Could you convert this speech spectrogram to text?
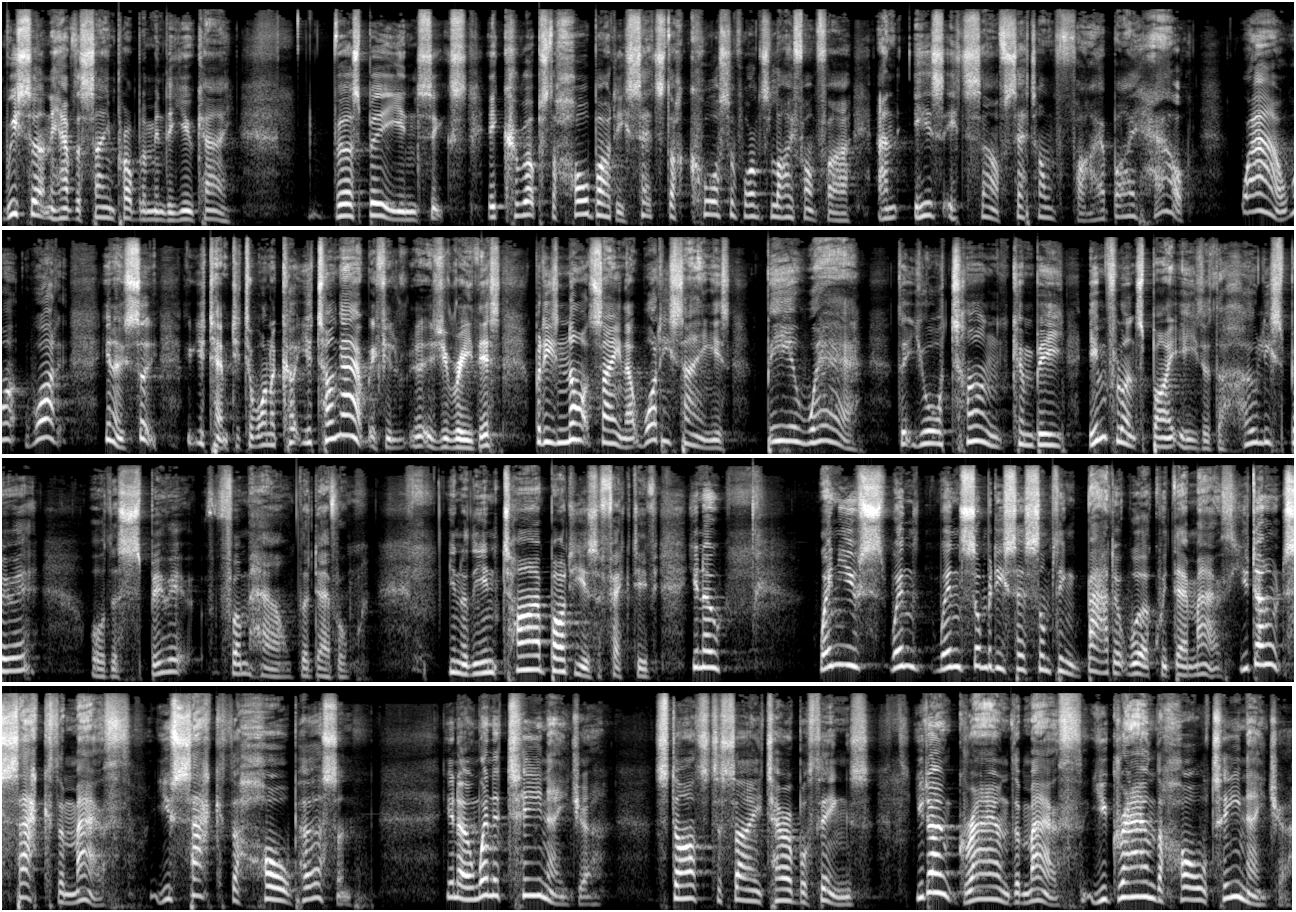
We certainly have the same problem in the UK. Verse B in 6 it corrupts the whole body, sets the course of one's life on fire, and is itself set on fire by hell. Wow, what, what? You know, so you're tempted to want to cut your tongue out if you, as you read this, but he's not saying that. What he's saying is be aware that your tongue can be influenced by either the Holy Spirit or the spirit from hell, the devil. You know, the entire body is effective. You know, when, you, when, when somebody says something bad at work with their mouth, you don't sack the mouth, you sack the whole person. You know, when a teenager starts to say terrible things, you don't ground the mouth, you ground the whole teenager.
